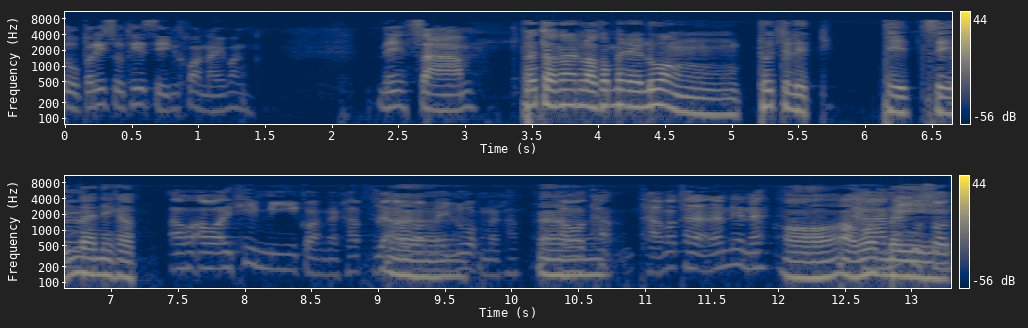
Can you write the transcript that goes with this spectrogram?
ตุปริสุทธิศีลข้อไหนบ้างนี่สามเพราะตอนนั้นเราก็ไม่ได้ล่วงทุจริตผิดศีลเลยนี่ครับ เอาเอาไอ้ที่มีก่อนนะครับ อย่าเอาว่าไม่ล่วงนะครับเอาถามว่าขณะนั้นเนี่ยนะอ๋อเอาว่ามีกุศล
